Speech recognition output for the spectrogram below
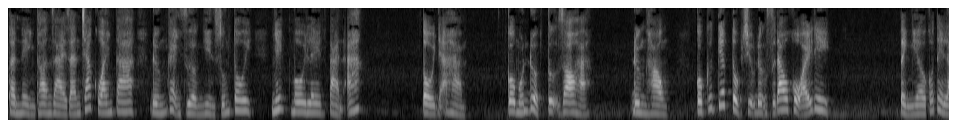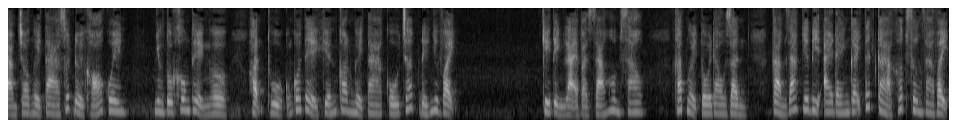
thân hình thon dài rắn chắc của anh ta đứng cạnh giường nhìn xuống tôi, nhếch môi lên tàn ác. Tôi nhã hàm, cô muốn được tự do hả? Đừng hòng, cô cứ tiếp tục chịu đựng sự đau khổ ấy đi. Tình yêu có thể làm cho người ta suốt đời khó quên, nhưng tôi không thể ngờ hận thù cũng có thể khiến con người ta cố chấp đến như vậy. Khi tỉnh lại vào sáng hôm sau, khắp người tôi đau dần, cảm giác như bị ai đánh gãy tất cả khớp xương ra vậy.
